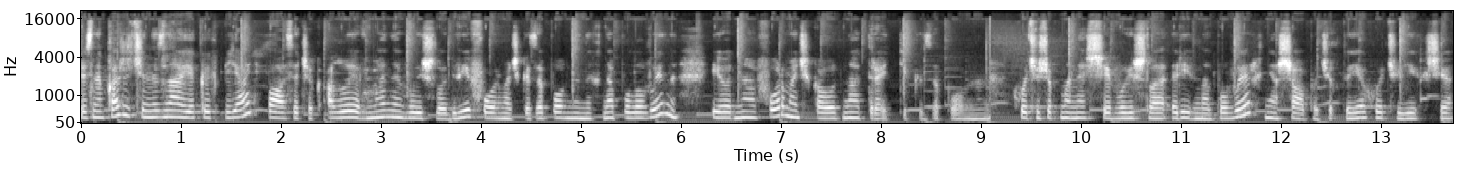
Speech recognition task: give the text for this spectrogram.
Чесно кажучи, не знаю, яких 5 пасочок, але в мене вийшло дві формочки, заповнених наполовину, і одна формочка, одна треть тільки заповнена. Хочу, щоб в мене ще вийшла рівна поверхня шапочок, то я хочу їх ще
